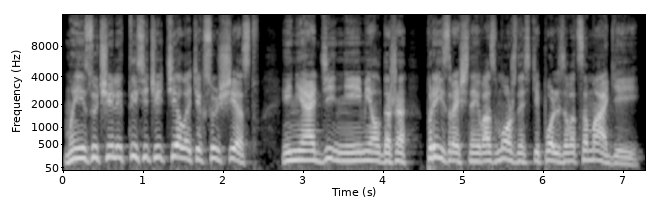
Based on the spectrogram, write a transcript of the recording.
Мы изучили тысячи тел этих существ, и ни один не имел даже призрачной возможности пользоваться магией.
